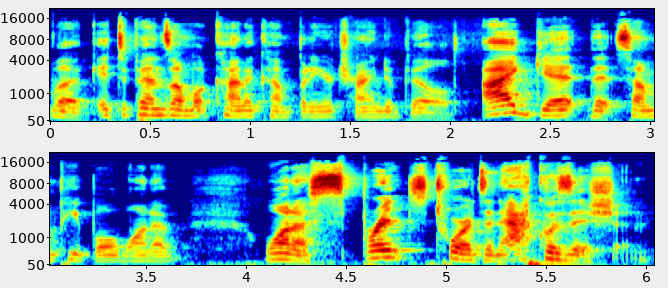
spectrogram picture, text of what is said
look, it depends on what kind of company you're trying to build. I get that some people want to want to sprint towards an acquisition.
